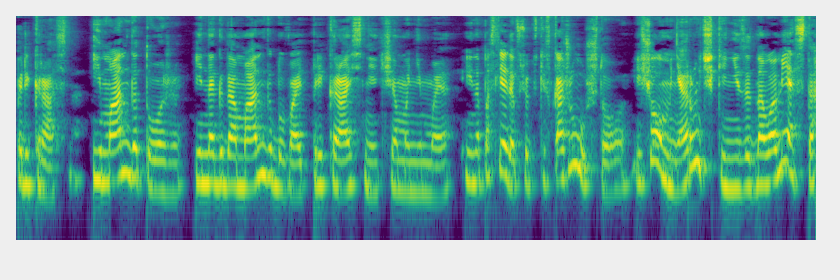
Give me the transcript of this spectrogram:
прекрасно. И манга тоже. Иногда манга бывает прекраснее, чем аниме. И напоследок все-таки скажу, что еще у меня ручки не из одного места.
